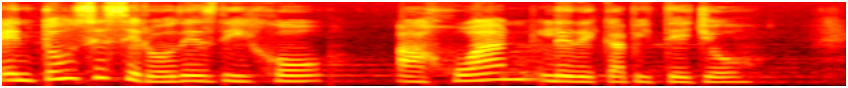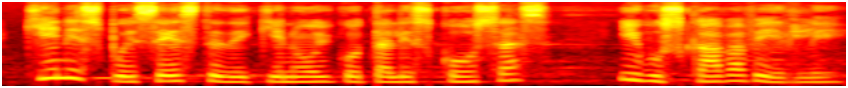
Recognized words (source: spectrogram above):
Entonces Herodes dijo, A Juan le decapité yo. ¿Quién es pues este de quien oigo tales cosas? Y buscaba verle.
